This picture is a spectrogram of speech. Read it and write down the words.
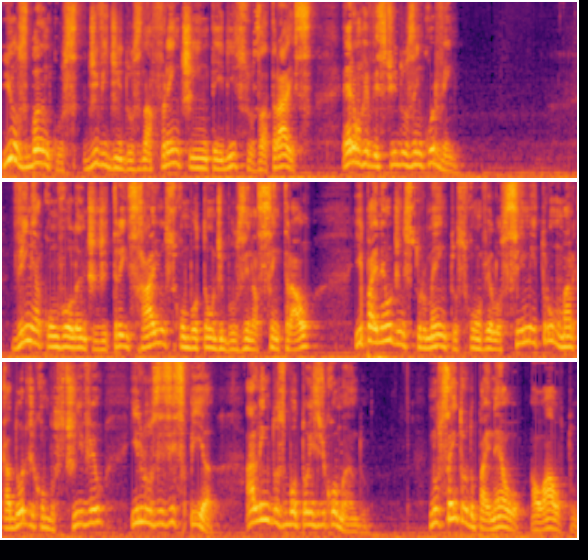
e os bancos, divididos na frente e inteiriços atrás, eram revestidos em curvim. Vinha com volante de três raios com botão de buzina central e painel de instrumentos com velocímetro, marcador de combustível e luzes espia, além dos botões de comando. No centro do painel, ao alto,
